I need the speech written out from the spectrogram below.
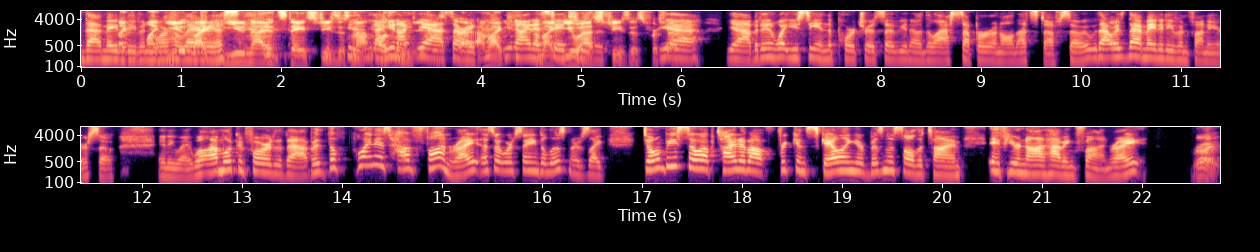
that made like, it even like more you, hilarious. Like United States Jesus, not yeah, Muslim Jesus. Yeah, sorry. Right? I'm like United I'm like States U.S. Jesus. Jesus for sure. Yeah, yeah but in what you see in the portraits of you know the last supper and all that stuff. So that was that made it even funnier. So anyway well i'm looking forward to that. But the point is have fun right? That's what we're saying to listeners. Like don't be so uptight about freaking scaling your business all the time if you're not having fun right? Right.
